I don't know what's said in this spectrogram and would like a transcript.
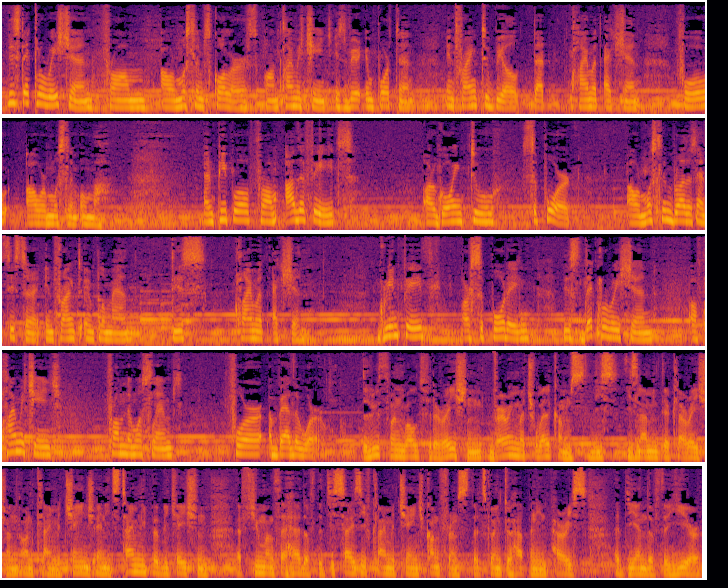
this declaration from our Muslim scholars on climate change is very important in trying to build that climate action for our Muslim Ummah. And people from other faiths are going to support our Muslim brothers and sisters in trying to implement this climate action. GreenFaith are supporting this declaration of climate change from the Muslims for a better world. The Lutheran World Federation very much welcomes this Islamic Declaration on Climate Change and its timely publication a few months ahead of the decisive climate change conference that's going to happen in Paris at the end of the year.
